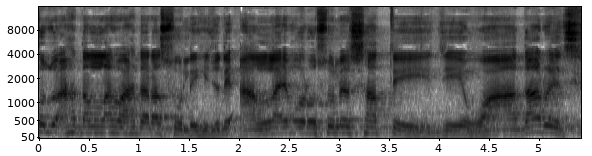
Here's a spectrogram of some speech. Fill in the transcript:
কজু আহাদ আল্লাহ আহাদা রাসুলহি। যদি আল্লাহ এবং রসুলের সাথে যে ওয়াদা রয়েছে,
